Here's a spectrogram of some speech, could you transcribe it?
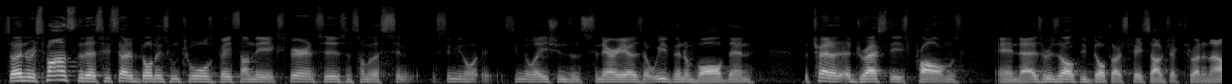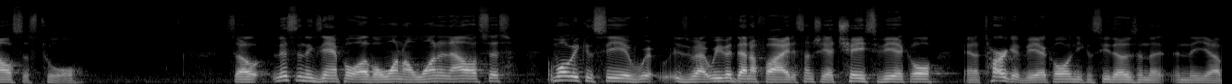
So in response to this, we started building some tools based on the experiences and some of the sim, simula simulations and scenarios that we've been involved in to try to address these problems. And uh, as a result, we built our space object threat analysis tool. So this is an example of a one-on-one -on -one analysis and what we can see is that we've identified essentially a chase vehicle and a target vehicle, and you can see those in the, in the uh,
